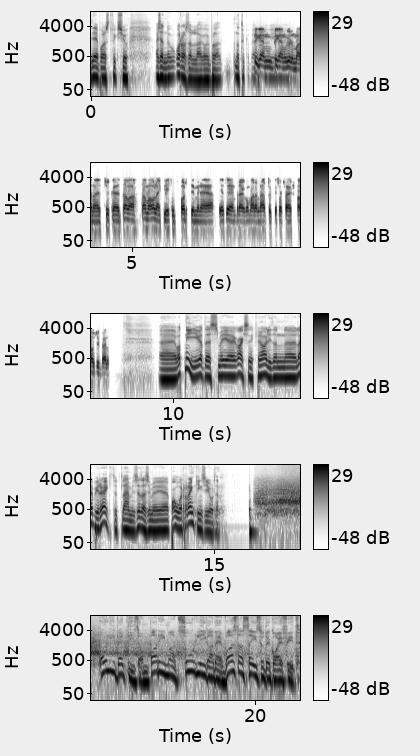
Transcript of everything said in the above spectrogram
idee poolest võiks ju asjad nagu korras olla, aga võib-olla natuke pigem, pigem küll, ma arvan, et niisugune tava, tavaolek, lihtsalt sportimine ja, ja see on praegu, ma arvan, natukeseks ajaks pausi peal äh, vot nii, igatahes meie kaheksandikfinaalid on äh, läbi räägitud, läheme siis edasi meie Power Rankingsi juurde. Olipetis on parimad suurliigade vastasseisude kohvid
